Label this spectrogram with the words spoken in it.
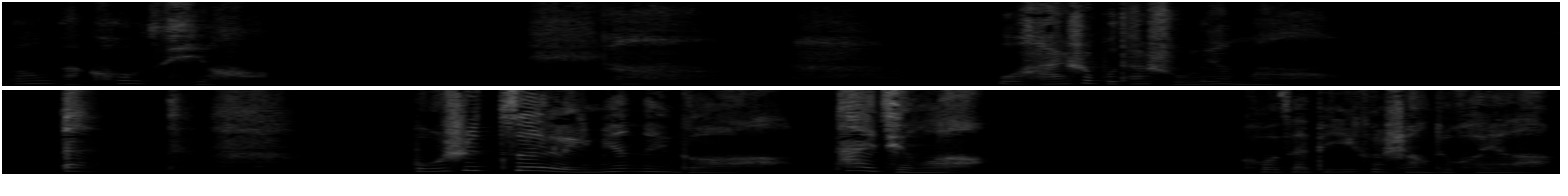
帮我把扣子系好。我还是不太熟练嘛。哎，不是最里面那个，太紧了。扣在第一个上就可以了。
